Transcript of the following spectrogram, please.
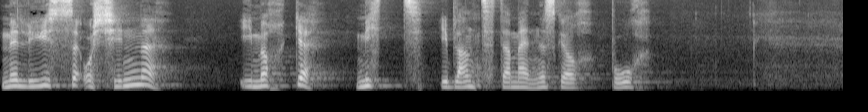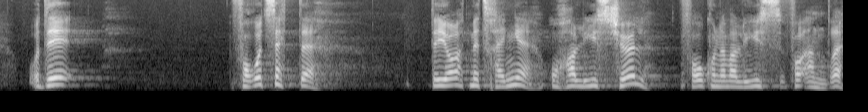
Med lyset og skinnet i mørket midt iblant der mennesker bor. Og det forutsetter Det gjør at vi trenger å ha lys sjøl for å kunne være lys for andre.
